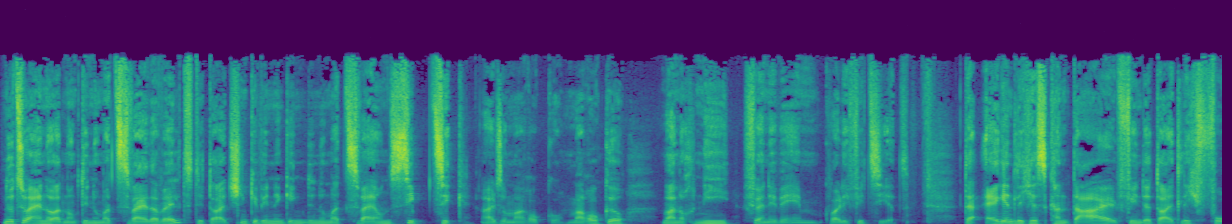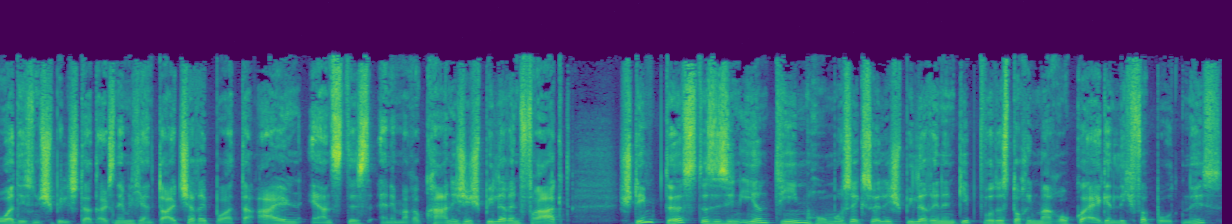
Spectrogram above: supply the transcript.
Nur zur Einordnung, die Nummer 2 der Welt, die Deutschen gewinnen gegen die Nummer 72, also Marokko. Marokko war noch nie für eine WM qualifiziert. Der eigentliche Skandal findet deutlich vor diesem Spiel statt, als nämlich ein deutscher Reporter allen Ernstes eine marokkanische Spielerin fragt, Stimmt es, dass es in Ihrem Team homosexuelle Spielerinnen gibt, wo das doch in Marokko eigentlich verboten ist?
